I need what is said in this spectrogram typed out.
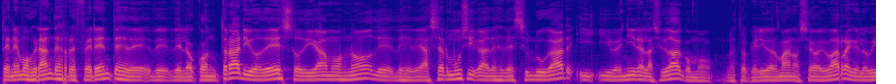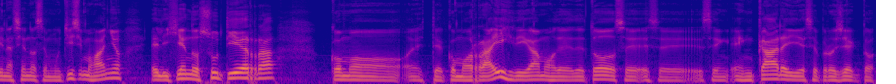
Tenemos grandes referentes de, lo contrario de eso, digamos, ¿no? De, hacer música desde su lugar y, venir a la ciudad, como nuestro querido hermano Seba Ibarra, que lo viene haciendo hace muchísimos años, eligiendo su tierra como, este, como raíz, digamos, de, todo ese, encare y ese proyecto.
